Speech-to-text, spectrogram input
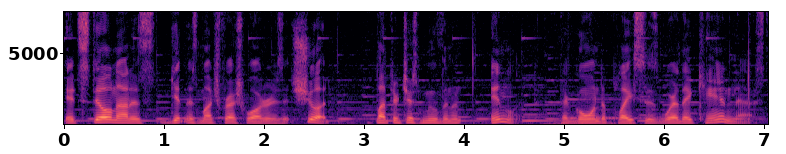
it's still not as getting as much fresh water as it should. But they're just moving inland. They're going to places where they can nest.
